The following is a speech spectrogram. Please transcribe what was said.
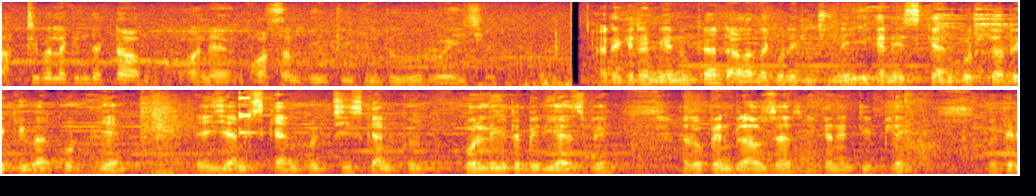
রাত্রিবেলা কিন্তু একটা মানে অসম বিউটি কিন্তু রয়েছে। আর এখানে মেনু কার্ড আলাদা করে কিছু নেই এখানে স্ক্যান করতে হবে কিউআর কোড দিয়ে। এই যে আমি স্ক্যান করছি স্ক্যান করলে এটা বেরিয়ে আসবে। আর ওপেন ব্রাউজার এখানে টিপলে ওদের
